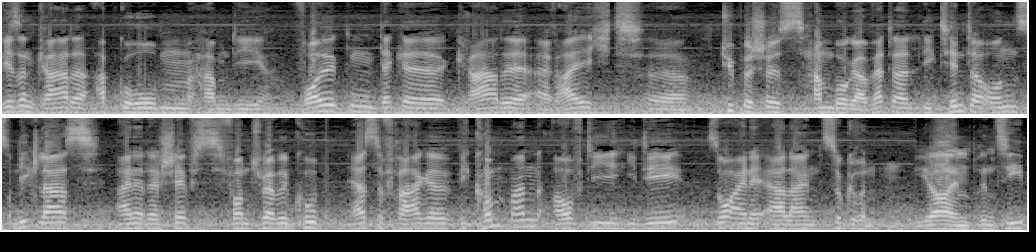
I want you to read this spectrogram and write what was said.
Wir sind gerade abgehoben, haben die Wolkendecke gerade erreicht. Äh, typisches Hamburger Wetter liegt hinter uns. Niklas, einer der Chefs von Travel Coop. Erste Frage, wie kommt man auf die Idee, so eine Airline zu gründen? Ja, im Prinzip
